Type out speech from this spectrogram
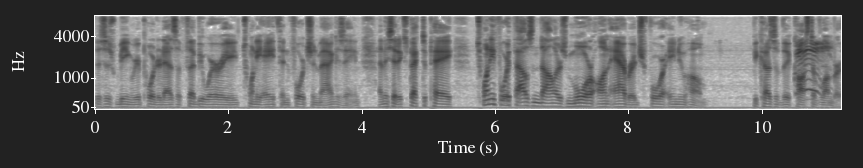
This is being reported as of February 28th in Fortune magazine, and they said expect to pay $24,000 more on average for a new home because of the cost of lumber.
